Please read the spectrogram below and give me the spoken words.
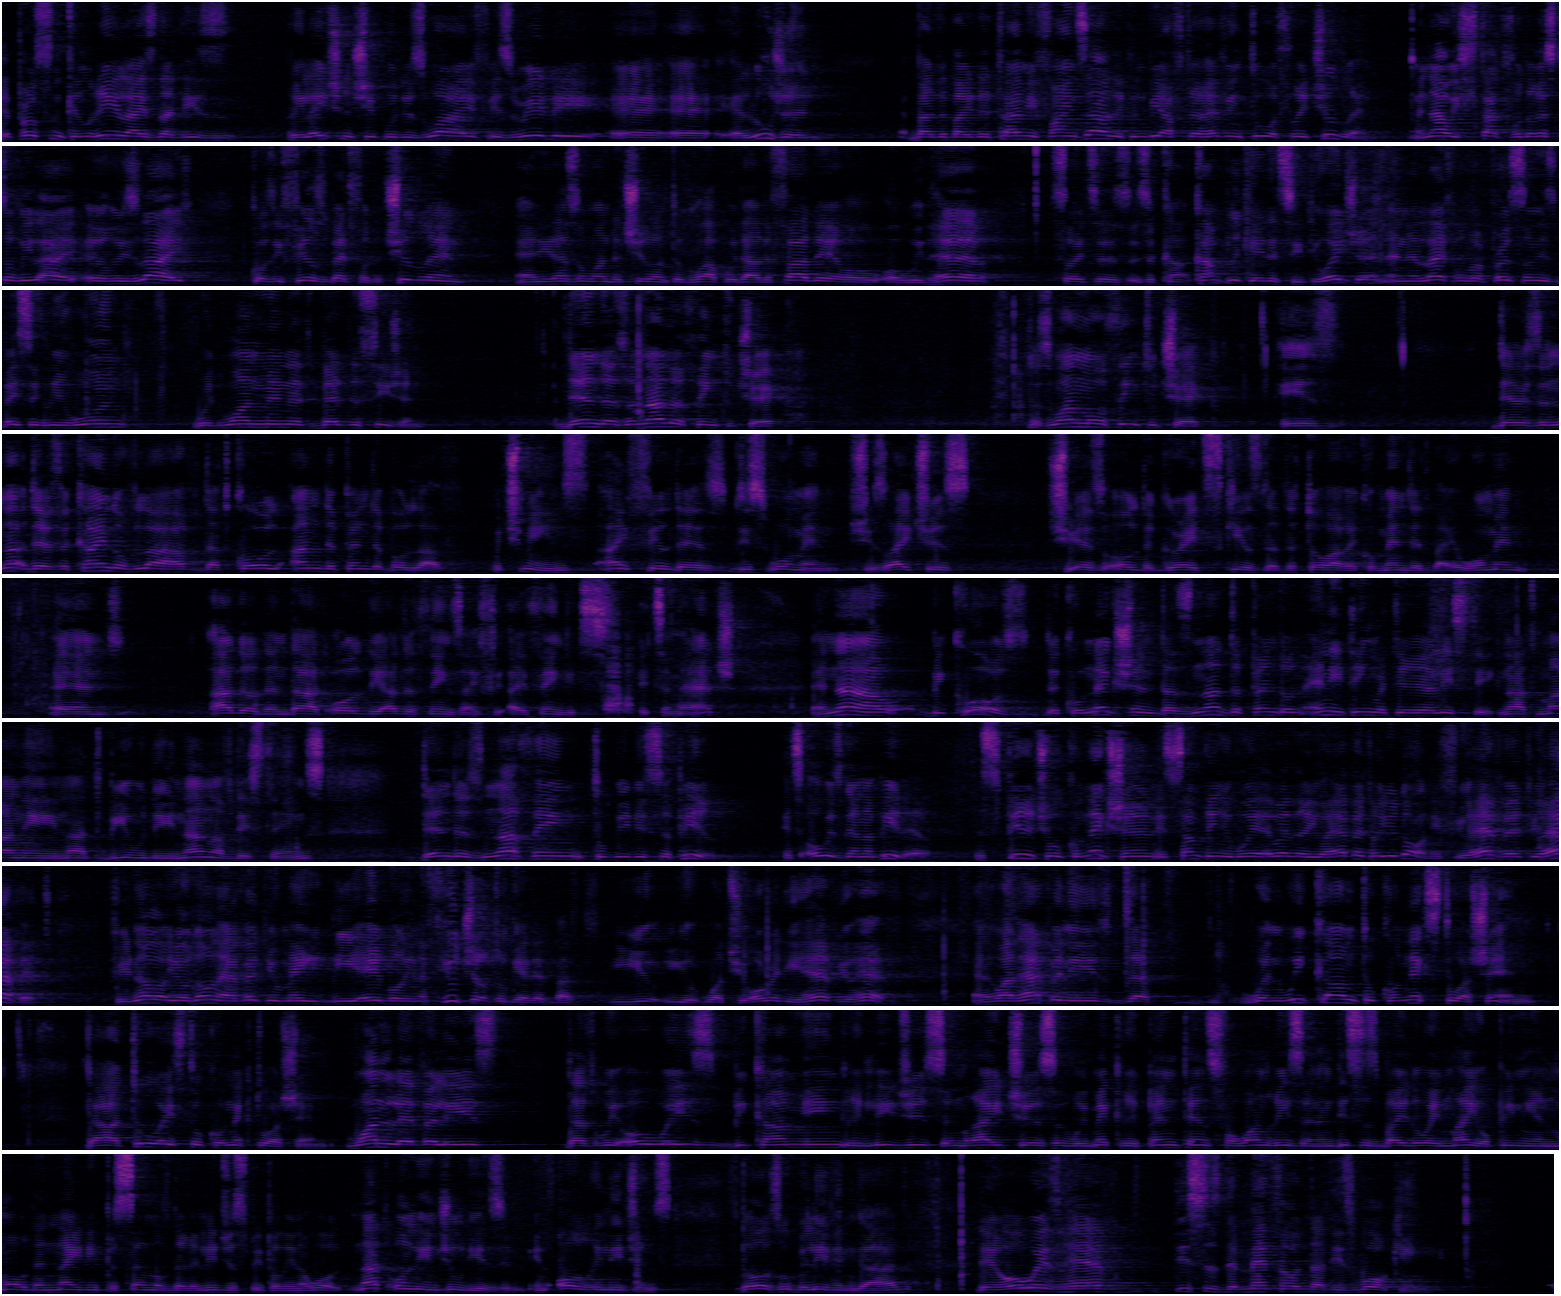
a person can realize that his relationship with his wife is really an illusion, but by the time he finds out, it can be after having two or three children. And now he's stuck for the rest of his life because he feels bad for the children and he doesn't want the children to grow up without a father or, or with her. So it's a, it's a complicated situation, and the life of a person is basically ruined with one minute bad decision. Then there's another thing to check. There's one more thing to check is there's a, there's a kind of love that called undependable love, which means I feel there's this woman, she's righteous, she has all the great skills that the Torah recommended by a woman, and other than that, all the other things, I, I think it's, it's a match. And now, because the connection does not depend on anything materialistic, not money, not beauty, none of these things, then there's nothing to be disappeared. It's always going to be there. The spiritual connection is something whether you have it or you don't. If you have it, you have it. If you know you don't have it, you may be able in the future to get it, but you, you, what you already have, you have. And what happened is that when we come to connect to Hashem, there are two ways to connect to Hashem. One level is that we always becoming religious and righteous and we make repentance for one reason and this is by the way in my opinion more than 90% of the religious people in the world not only in Judaism in all religions those who believe in God they always have this is the method that is working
